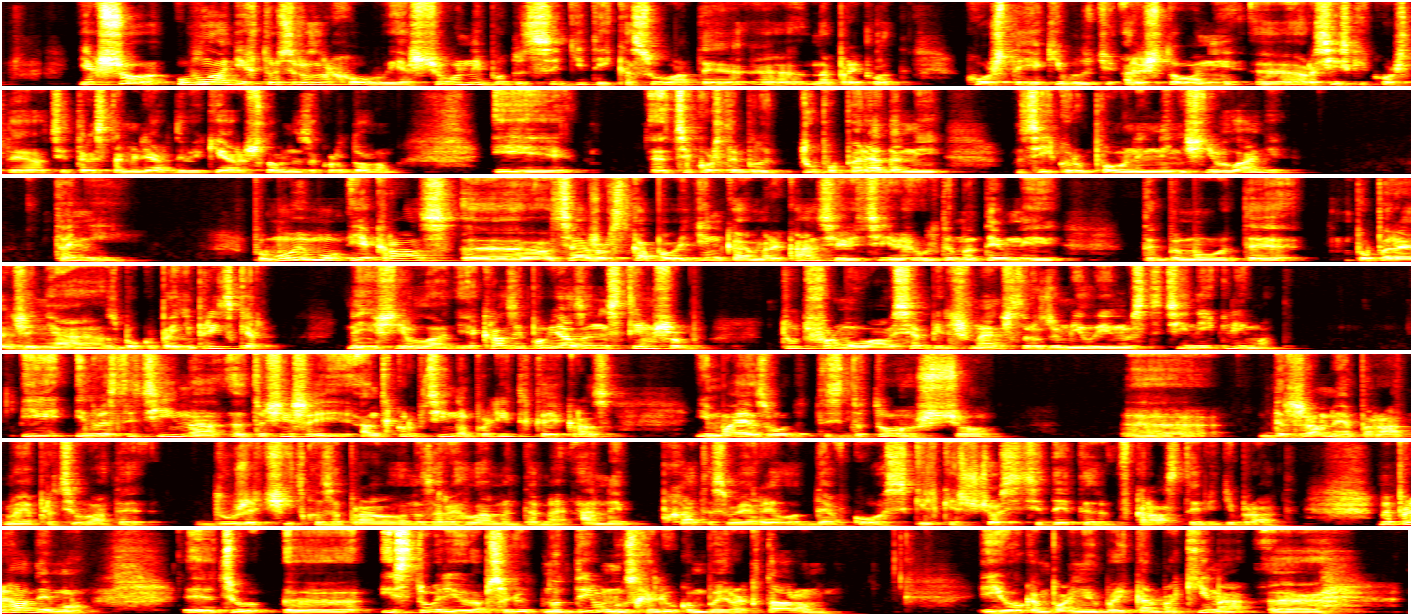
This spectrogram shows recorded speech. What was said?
Якщо у владі хтось розраховує, що вони будуть сидіти і касувати, е, наприклад, кошти, які будуть арештовані, е, російські кошти, ці 300 мільярдів, які арештовані за кордоном, і ці кошти будуть тупо передані цій корумпованій нинішній владі. Та ні. По-моєму, якраз е, оця жорстка поведінка американців і ці ультимативні, так би мовити, попередження з боку Пені Пріцкер нинішній владі, якраз і пов'язані з тим, щоб тут формувався більш-менш зрозумілий інвестиційний клімат. І інвестиційна, е, точніше, антикорупційна політика якраз і має зводитись до того, що е, державний апарат має працювати дуже чітко за правилами, за регламентами, а не пхати своє рило, де в когось скільки щось цідити, вкрасти, відібрати. Ми пригадуємо е, цю е, історію абсолютно дивну з Халюком Байрактаром і його компанією Байкар Макіна. Е,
